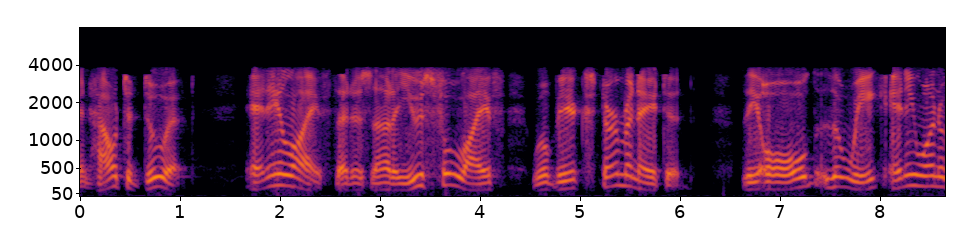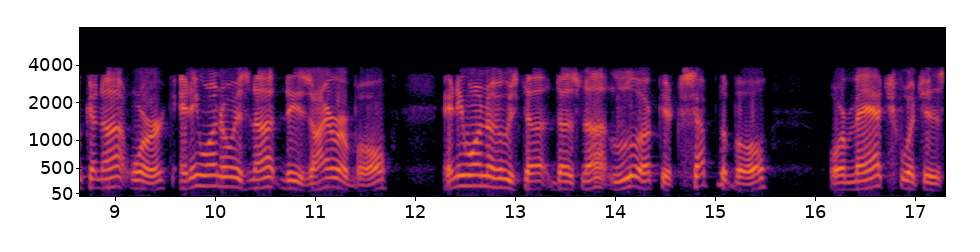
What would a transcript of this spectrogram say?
and how to do it. Any life that is not a useful life will be exterminated. The old, the weak, anyone who cannot work, anyone who is not desirable, anyone who do, does not look acceptable or match which is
